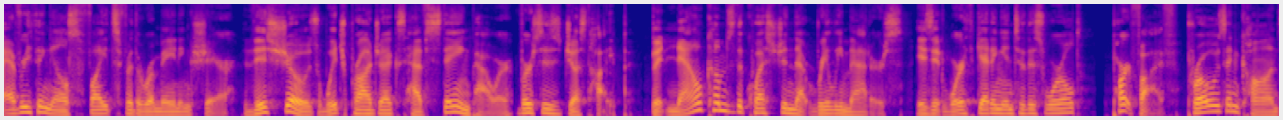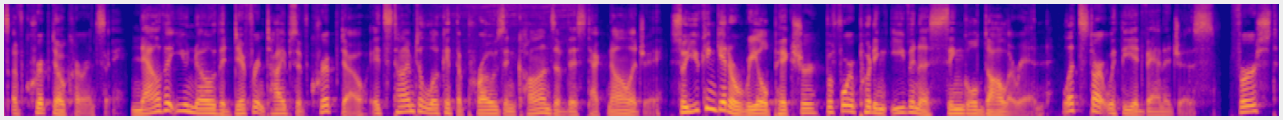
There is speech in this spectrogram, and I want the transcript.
Everything else fights for the remaining share. This shows which projects have staying power versus just hype. But now comes the question that really matters Is it worth getting into this world? Part 5 Pros and Cons of Cryptocurrency. Now that you know the different types of crypto, it's time to look at the pros and cons of this technology so you can get a real picture before putting even a single dollar in. Let's start with the advantages. First,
